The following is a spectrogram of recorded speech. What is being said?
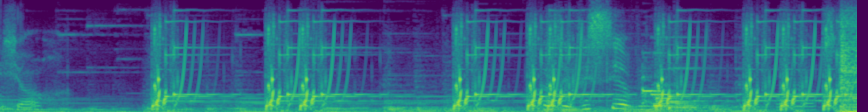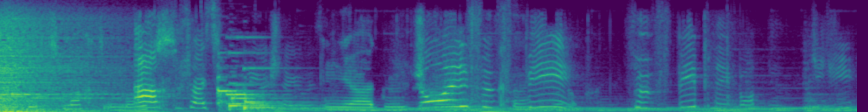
Ich auch. Leute, wisst ihr, wie man Dings macht? Ach du Scheiße, ich bin schnell dann LOL, 5B! 5B Playbutton. GG.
